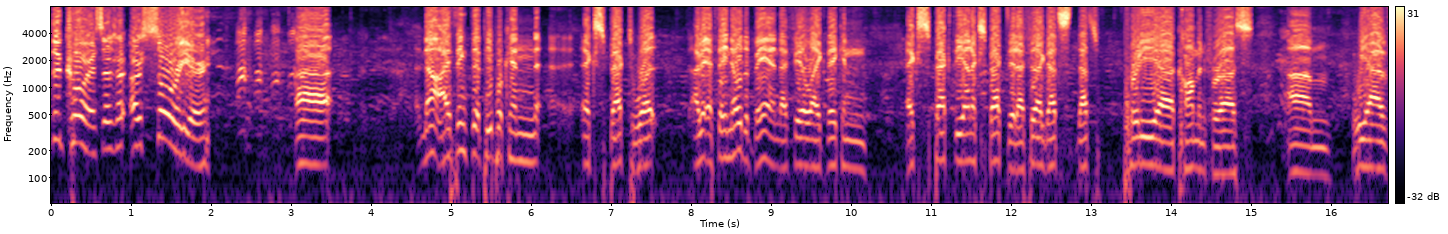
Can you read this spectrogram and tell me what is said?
The choruses are, are sorrier. No, I think that people can uh, expect what. I mean, if they know the band, I feel like they can expect the unexpected. I feel like that's that's pretty uh, common for us. Um, we have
